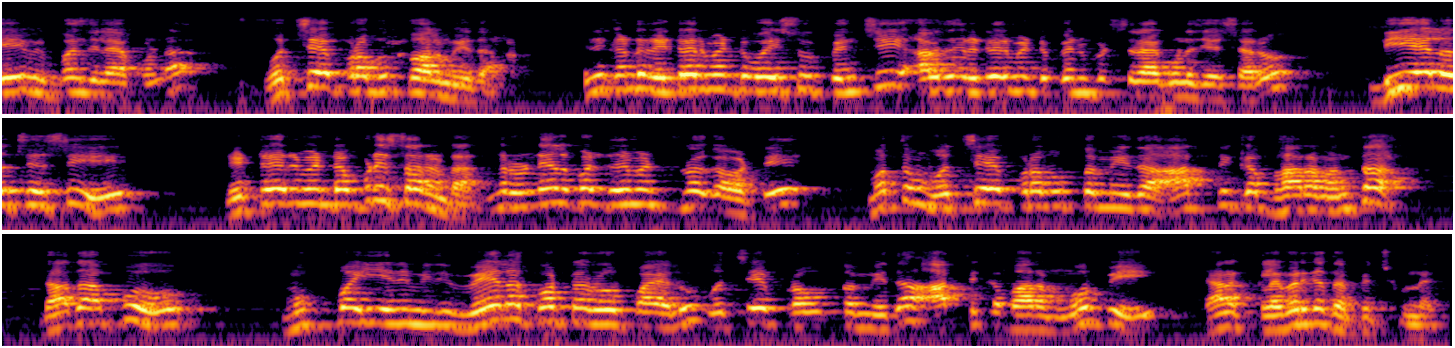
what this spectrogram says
ఏ ఇబ్బంది లేకుండా వచ్చే ప్రభుత్వాల మీద ఎందుకంటే రిటైర్మెంట్ వయసు పెంచి ఆ విధంగా రిటైర్మెంట్ బెనిఫిట్స్ లేకుండా చేశారు. డిఏలు వచ్చేసి రిటైర్మెంట్ అప్పుడు ఇస్తారంట. ఇంకా రెండేళ్ళ పాటు రిటైర్మెంట్ ఉన్నావు కాబట్టి మొత్తం వచ్చే ప్రభుత్వం మీద ఆర్థిక భారం అంతా దాదాపు ముప్పై ఎనిమిది వేల కోట్ల రూపాయలు వచ్చే ప్రభుత్వం మీద ఆర్థిక భారం మోపి చాలా క్లెవర్గా తప్పించుకున్నది.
